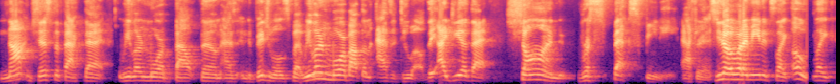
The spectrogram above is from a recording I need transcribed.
not just the fact that we learn more about them as individuals, but we learn more about them as a duo. The idea that Sean respects Feeney after this. You know what I mean? It's like, oh, like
